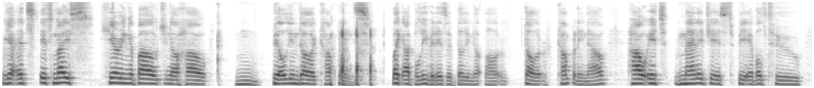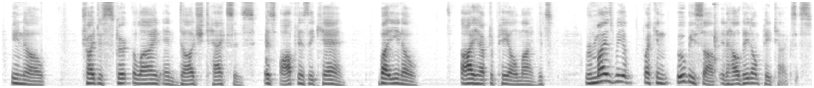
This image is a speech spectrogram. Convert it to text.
yeah. It's it's nice hearing about you know how billion dollar companies like I believe it is a billion dollar company now. How it manages to be able to you know try to skirt the line and dodge taxes as often as they can, but you know I have to pay all mine. It's reminds me of fucking Ubisoft and how they don't pay taxes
